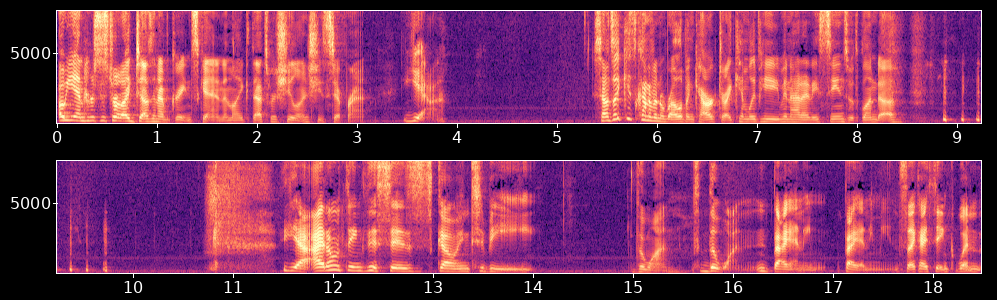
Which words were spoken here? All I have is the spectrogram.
Oh yeah, and her sister like doesn't have green skin, and like that's where she learns she's different. Yeah. Sounds like he's kind of an irrelevant character. I can't believe he even had any scenes with Glinda. yeah, I don't think this is going to be the one. The one by any by any means. Like I think when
